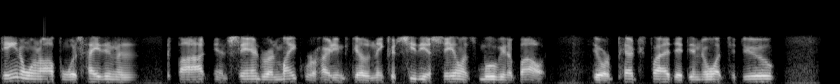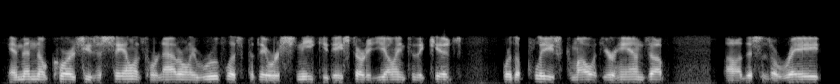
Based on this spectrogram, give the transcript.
Dana went off and was hiding in a spot, and Sandra and Mike were hiding together, and they could see the assailants moving about. They were petrified; they didn't know what to do. And then, of course, these assailants were not only ruthless, but they were sneaky. They started yelling to the kids, "We're the police! Come out with your hands up! Uh, this is a raid!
